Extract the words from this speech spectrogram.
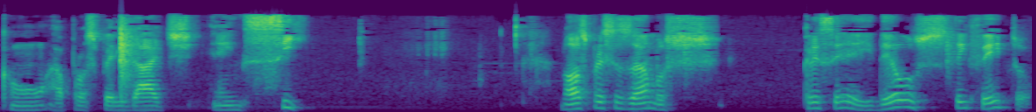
com a prosperidade em si. Nós precisamos crescer e Deus tem feito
